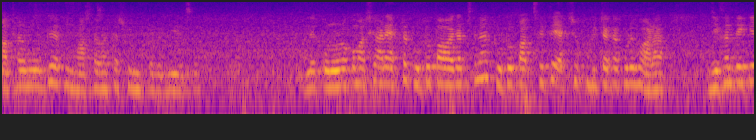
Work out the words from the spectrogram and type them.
মাথার মধ্যে, এখন মাথা ব্যথা শুরু করে দিয়েছে। মানে কোনো রকম আসে আর একটা টোটো পাওয়া যাচ্ছে না টোটো পাচ্ছে তো একশো কুড়ি টাকা করে ভাড়া। যেখান থেকে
